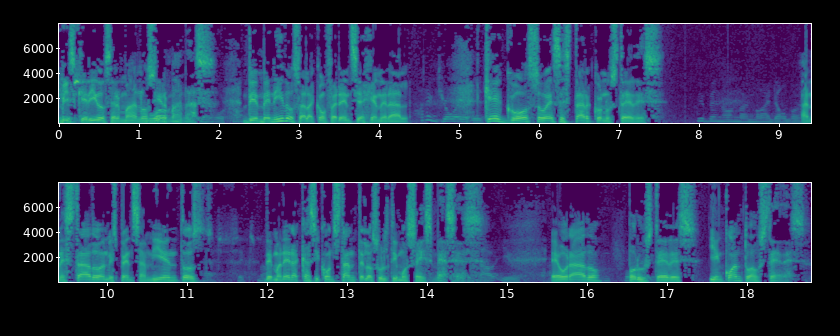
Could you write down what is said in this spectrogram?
Mis queridos hermanos y hermanas, bienvenidos a la conferencia general. Qué gozo es estar con ustedes. Han estado en mis pensamientos de manera casi constante los últimos seis meses. He orado por ustedes y en cuanto a ustedes.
